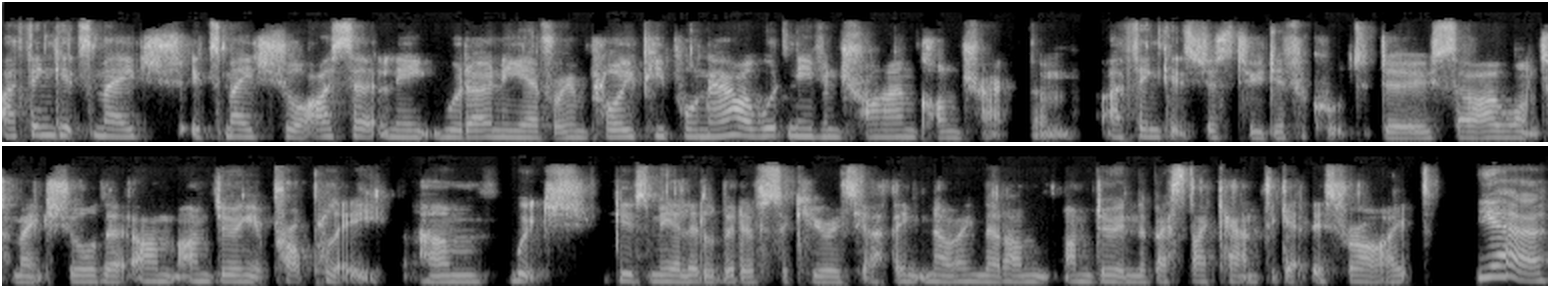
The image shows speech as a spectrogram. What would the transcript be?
I think it's made it's made sure I certainly would only ever employ people now. I wouldn't even try and contract them. I think it's just too difficult to do. So I want to make sure that I'm I'm doing it properly, um, which gives me a little bit of security. I think knowing that I'm I'm doing the best I can to get this right. Yeah,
